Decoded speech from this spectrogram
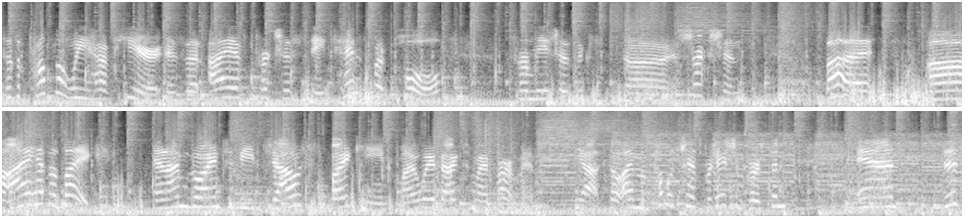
So the problem we have here is that I have purchased a 10 foot pole for Misha's uh, instructions, but uh, I have a bike and I'm going to be joust biking my way back to my apartment. Yeah, so I'm a public transportation person and this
